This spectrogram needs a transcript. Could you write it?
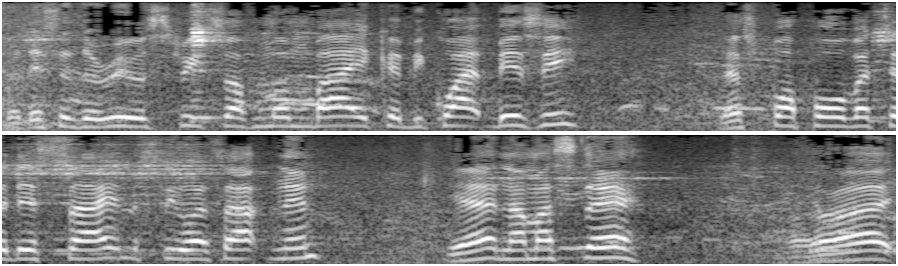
So this is the real streets of Mumbai. It could be quite busy. Let's pop over to this side. Let's see what's happening. Yeah, namaste. All right.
